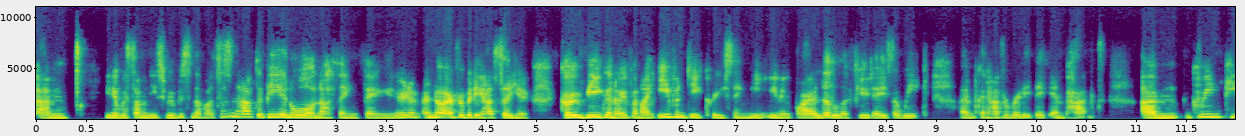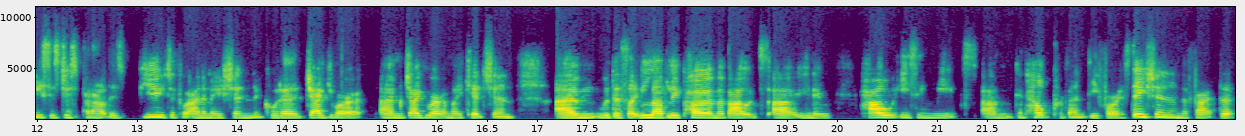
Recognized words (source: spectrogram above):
um, you know, with some of these movements in the past, it doesn't have to be an all or nothing thing, you know, and not everybody has to, you know, go vegan overnight, even decreasing meat, you know, by a little a few days a week um, can have a really big impact. Um, Greenpeace has just put out this beautiful animation called a Jaguar, um, Jaguar in my kitchen, um, with this like lovely poem about, uh, you know, how eating meat um, can help prevent deforestation and the fact that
